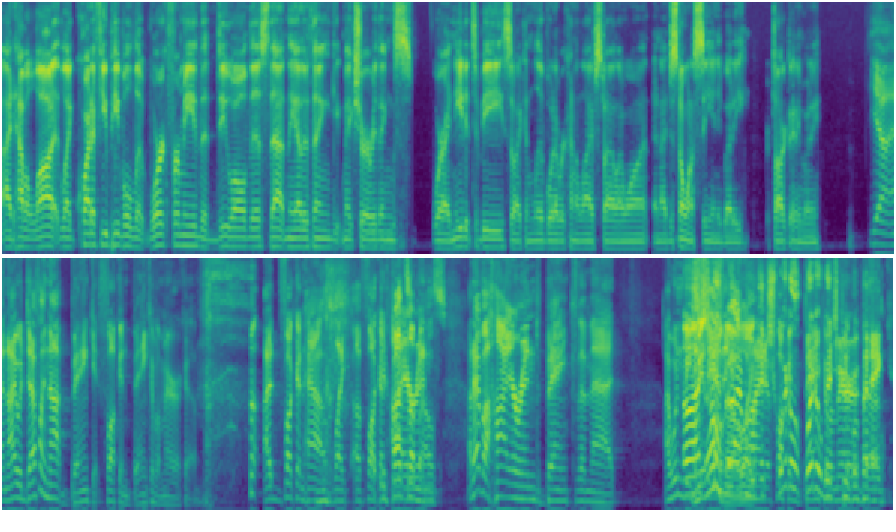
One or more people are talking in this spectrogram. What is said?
I'd have a lot, like quite a few people that work for me that do all this, that, and the other thing. Make sure everything's where I need it to be, so I can live whatever kind of lifestyle I want. And I just don't want to see anybody or talk to anybody. Yeah, and I would definitely not bank at fucking Bank of America. I'd fucking have like a fucking higher end. else. I'd have a higher end bank than that. I wouldn't be Uh, standing actually, in yeah, line rich- at where do- where do Bank of rich people America. bank?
